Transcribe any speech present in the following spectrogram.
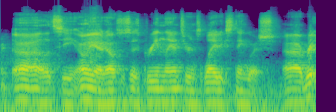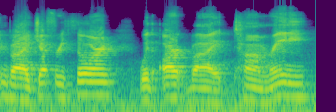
Uh, let's see. Oh yeah, it also says Green Lantern's light extinguished. Uh, written by Geoffrey Thorne with art by Tom Raney.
